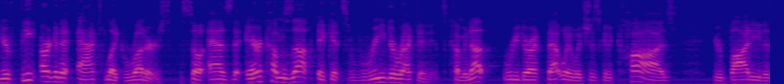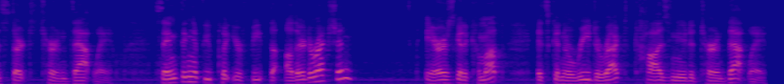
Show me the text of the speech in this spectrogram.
Your feet are going to act like rudders. So as the air comes up, it gets redirected. It's coming up, redirect that way, which is going to cause your body to start to turn that way. Same thing if you put your feet the other direction, air is going to come up, it's going to redirect, causing you to turn that way.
